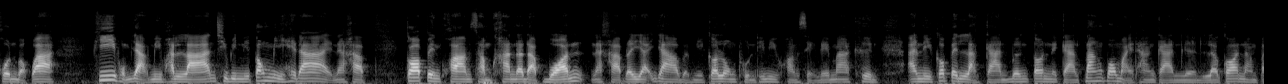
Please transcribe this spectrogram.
คนบอกว่า พี่ผมอยากมีพันล้านชีวิตนี้ต้องมีให้ได้นะครับ ก็เป็นความสำคัญระดับวอนนะครับระยะยาวแบบนี้ก็ลงทุนที่มีความเสี่ยงได้มากขึ้น อันนี้ก็เป็นหลักการเบื้องต้นในการตั้งเป้าหมายทางการเงิน แล้วก็นำไป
